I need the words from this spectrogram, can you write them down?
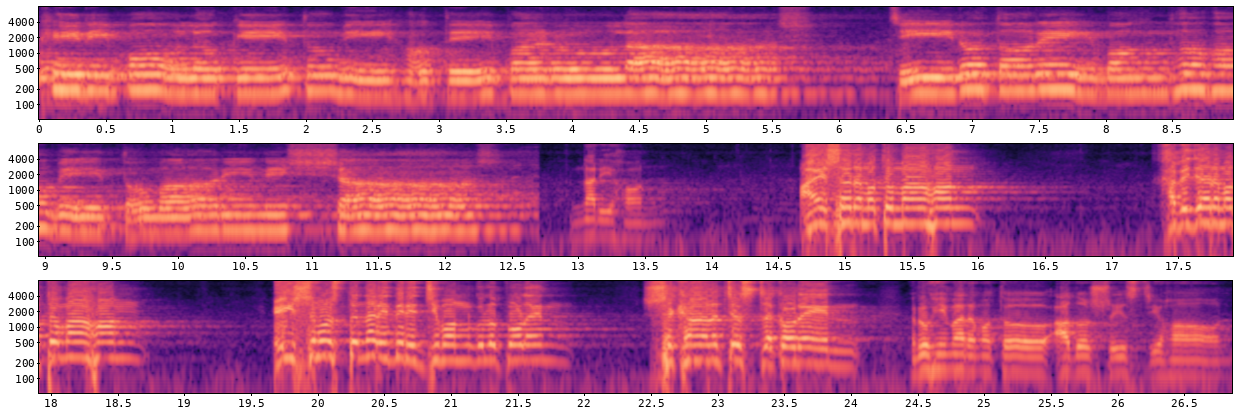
খেরি পলকে তুমি হতে পারো লাশ। চিরতরে বন্ধ হবে তোমারই নিঃশ্বাস। নারী হন আয়েশার মতো মা হন খাদিজার মতো মা হন এই সমস্ত নারীদের জীবনগুলো পড়েন শেখার চেষ্টা করেন রহিমার মতো আদর্শ স্ত্রী হন।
